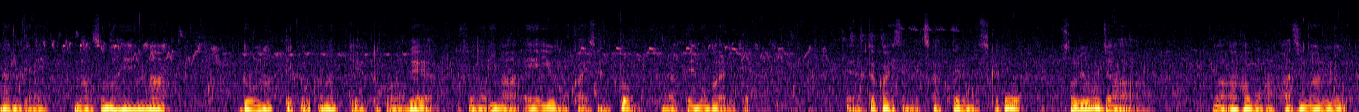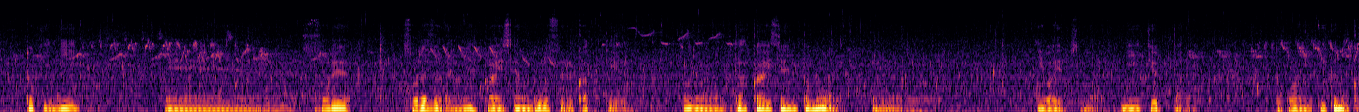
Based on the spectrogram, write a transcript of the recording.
なんでね、まあその辺がどうなってくるかなっていうところで、その今 au の回線と楽天モバイルと、2回線で使ってるんですけど、それをじゃあ、まあアハモが始まる時に、えー、それ、それぞれのね、回線をどうするかっていう、その2回線とも、いわゆるその2キュッパのところに行くのか、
